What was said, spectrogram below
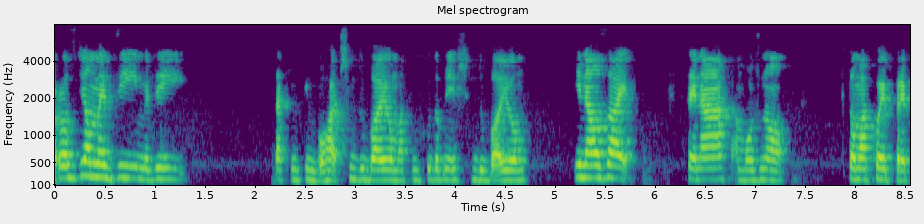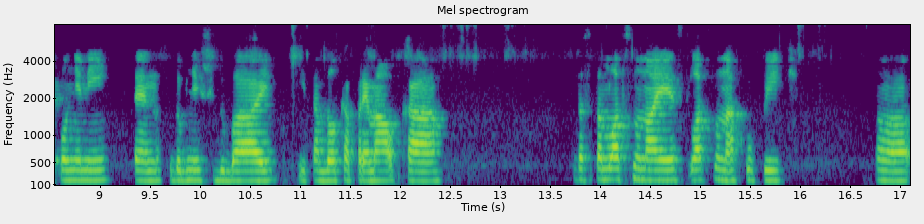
rozdiel medzi, medzi takým tým bohatším Dubajom a tým chudobnejším Dubajom je naozaj v cenách a možno v tom, ako je preplnený ten chudobnejší Dubaj. Je tam veľká premávka, dá sa tam lacno najesť, lacno nakúpiť. Uh,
